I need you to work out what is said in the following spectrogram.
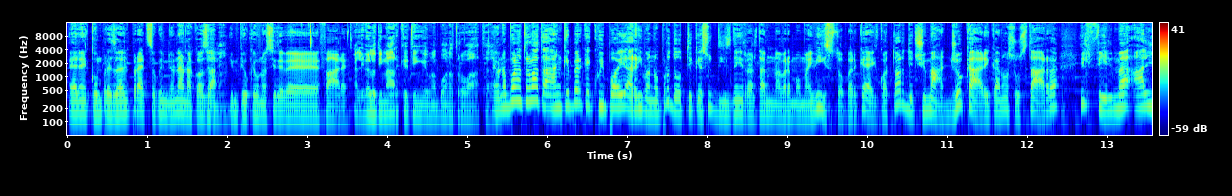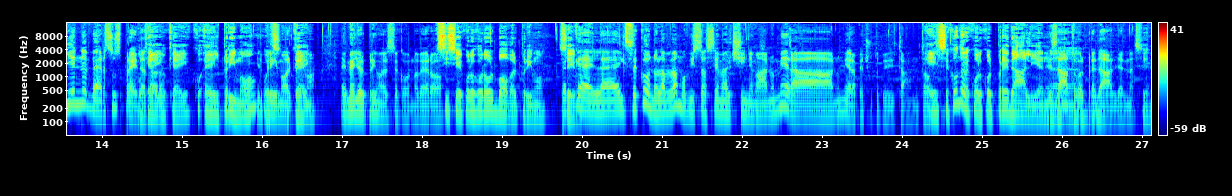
è compresa nel prezzo, quindi non è una cosa Eh, ma- in più che uno si deve fare. A livello di marketing è una buona trovata. È una buona trovata anche perché qui poi arrivano prodotti che su Disney in realtà non avremmo mai visto, perché il 14 maggio caricano su Star il film Alien vs Predator. Ok, ok. È il primo? Il primo, il ok. primo. È meglio il primo del secondo, vero? Sì, sì, è quello con Raul Bova il primo. Sì. Perché il, il secondo l'avevamo visto assieme al cinema, non mi era, non mi era piaciuto più di tanto. E il secondo era quello col Predalien. Esatto, eh, col Predalien. Sì.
